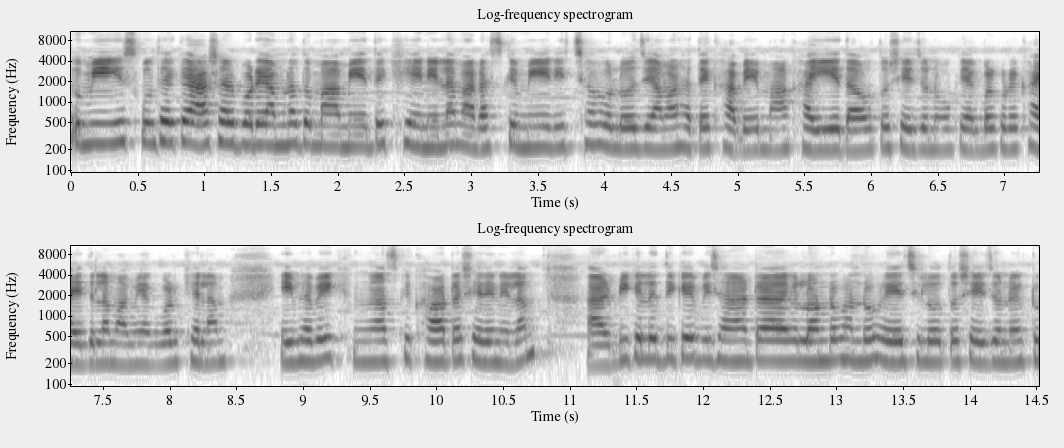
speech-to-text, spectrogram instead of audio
তুমি স্কুল থেকে আসার পরে আমরা তো মা মেয়েতে খেয়ে নিলাম, আর আজকে মেয়ের ইচ্ছা হলো যে আমার হাতে খাবে, মা খাইয়ে দাও, তো সেই জন্য ওকে একবার করে খাইয়ে দিলাম, আমি একবার খেলাম। এইভাবেই আজকে খাওয়াটা সেরে নিলাম। আর বিকেলের দিকে বিছানাটা লণ্ডভণ্ড হয়েছিল, তো সেই জন্য একটু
